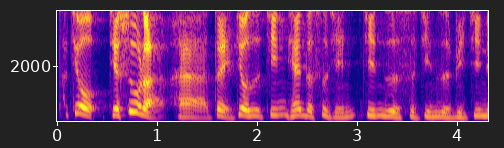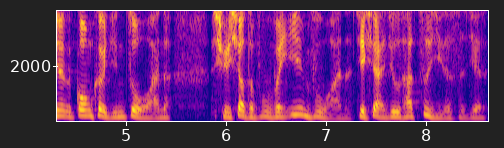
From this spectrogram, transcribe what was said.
他就结束了。哎，对，就是今天的事情，今日事今日毕，今天的功课已经做完了，学校的部分应付完了，接下来就是他自己的时间，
